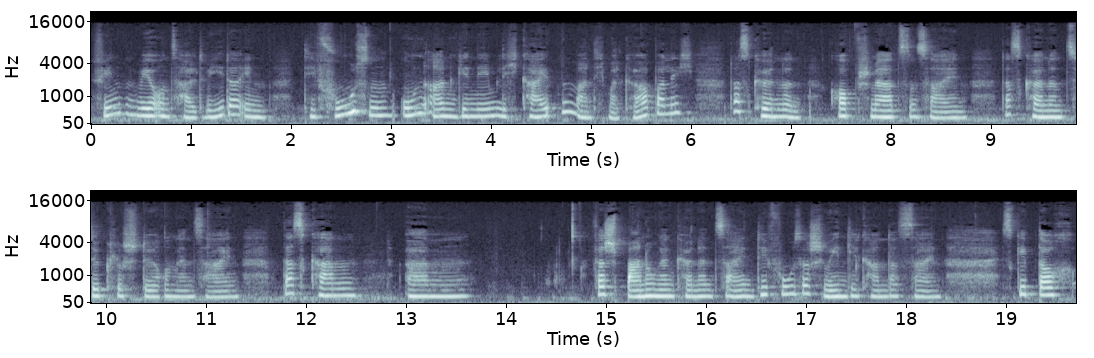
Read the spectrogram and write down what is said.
finden wir uns halt wieder in diffusen Unangenehmlichkeiten, manchmal körperlich. Das können Kopfschmerzen sein, das können Zyklusstörungen sein, das kann ähm, Verspannungen können sein, diffuser Schwindel kann das sein. Es gibt auch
